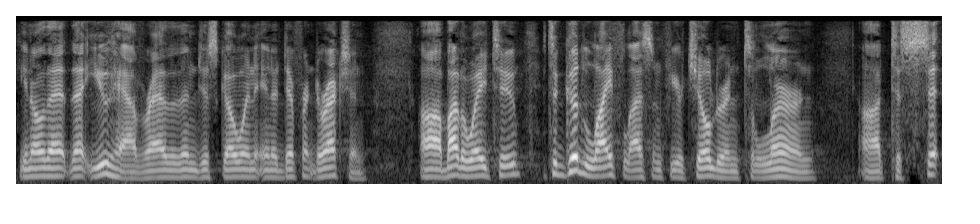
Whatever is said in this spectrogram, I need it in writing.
you know, that, that you have rather than just go in, in a different direction. Uh, by the way, too, it's a good life lesson for your children to learn uh, to sit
